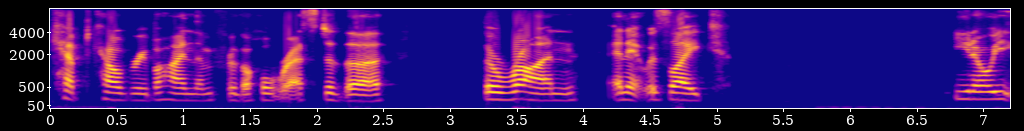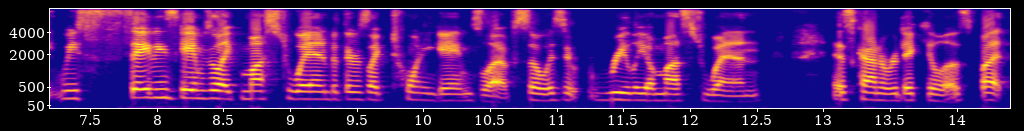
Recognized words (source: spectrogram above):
kept Calgary behind them for the whole rest of the the run, and it was like. You know, we, we say these games are like must win, but there's like 20 games left. So is it really a must win? It's kind of ridiculous. But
